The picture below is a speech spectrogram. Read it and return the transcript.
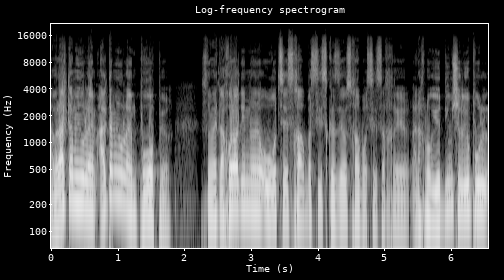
אבל אל תאמינו להם, אל תאמינו להם proper. זאת אומרת, אנחנו לא יודעים אם הוא רוצה שכר בסיס כזה או שכר בסיס אחר. אנחנו יודעים שליברפול,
